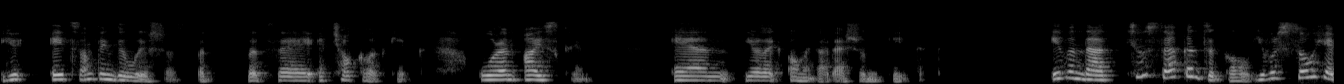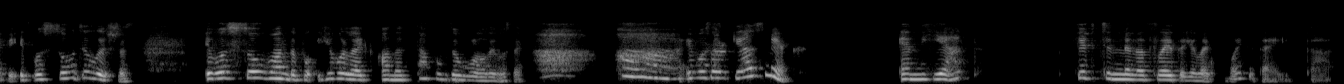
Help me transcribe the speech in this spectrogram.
You ate something delicious, but let's say a chocolate cake or an ice cream, and you're like, oh my God, I shouldn't eat it. Even that two seconds ago, you were so happy. It was so delicious. It was so wonderful. You were like on the top of the world. It was like, ah, it was orgasmic. And yet, 15 minutes later, you're like, why did I eat that?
